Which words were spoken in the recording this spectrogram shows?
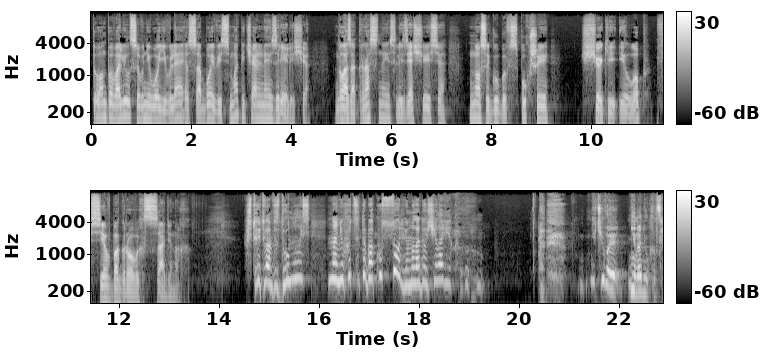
то он повалился в него, являя собой весьма печальное зрелище. Глаза красные, слезящиеся, нос и губы вспухшие, щеки и лоб все в багровых ссадинах. Что это вам вздумалось? Нанюхаться табаку с солью, молодой человек? Ничего я не нанюхался.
